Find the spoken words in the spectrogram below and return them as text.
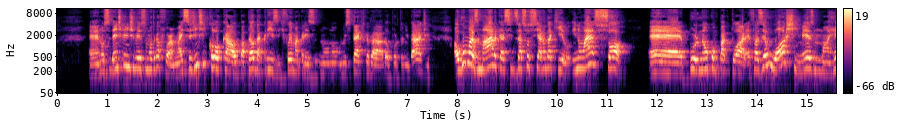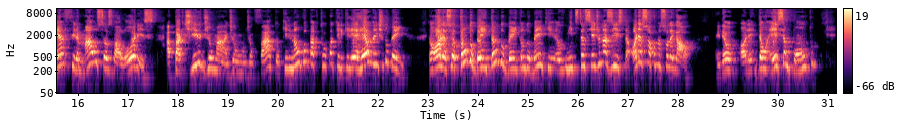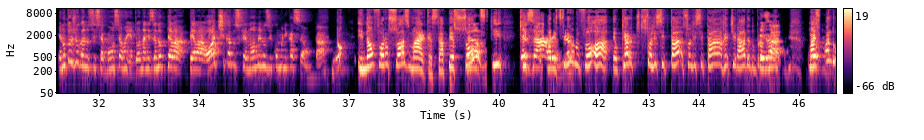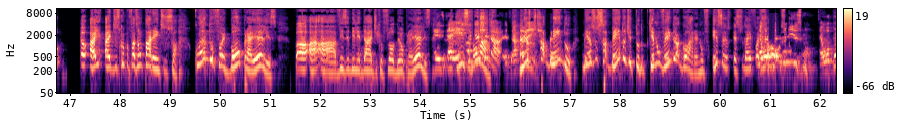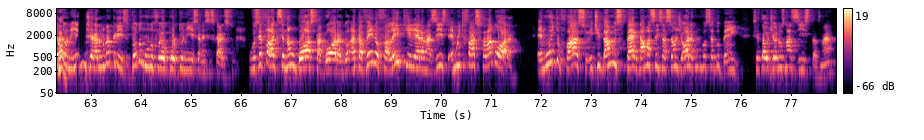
É, no Ocidente que a gente vê isso de uma outra forma, mas se a gente colocar o papel da crise, que foi uma crise no, no, no espectro da, da, oportunidade, algumas marcas se desassociaram daquilo. E não é só é, por não compactuar, é fazer um washing mesmo, uma reafirmar os seus valores a partir de, uma, de, um, de um fato que ele não compactua com aquilo, que ele é realmente do bem. Então, olha, eu sou tão do bem, tão do bem, tão do bem, que eu me distanciei de um nazista. Olha só como eu sou legal. Entendeu? Olha, então, esse é um ponto. Eu não estou julgando se isso é bom ou se é ruim, eu estou analisando pela, pela ótica dos fenômenos de comunicação, tá? Não, e não foram só as marcas, tá? Pessoas não. que, que Exato. apareceram no Flow, ó, eu quero solicitar, solicitar a retirada do programa. Exato. Mas eu... quando. Eu, aí, aí, desculpa fazer um parênteses só. Quando foi bom para eles, a, a, visibilidade que o Flow deu para eles. É, é isso que eu chegar, exatamente. Mesmo sabendo, mesmo sabendo de tudo, porque não vendo agora. Não, isso, isso daí foi. É o oportunismo. É o oportunismo é. gerado numa crise. Todo mundo foi oportunista nesses caras. Você falar que você não gosta agora do. Ah, tá vendo? Eu falei que ele era nazista. É muito fácil falar agora. É muito fácil e te dá um espectro, dá uma sensação de olha como você é do bem. Você está odiando os nazistas, né?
